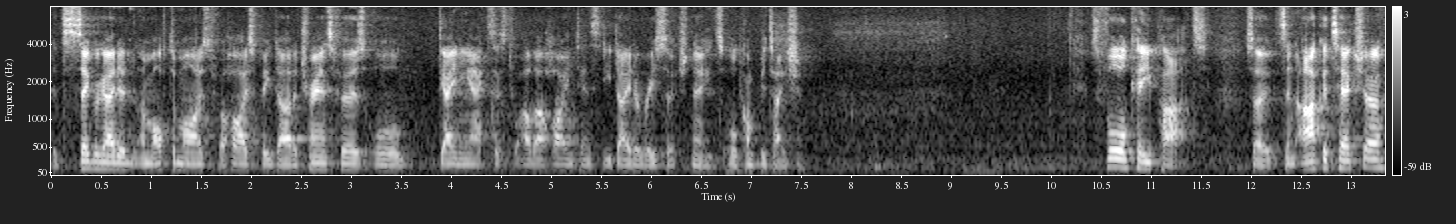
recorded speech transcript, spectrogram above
It's segregated and optimized for high-speed data transfers or gaining access to other high-intensity data research needs or computation. It's four key parts. So it's an architecture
